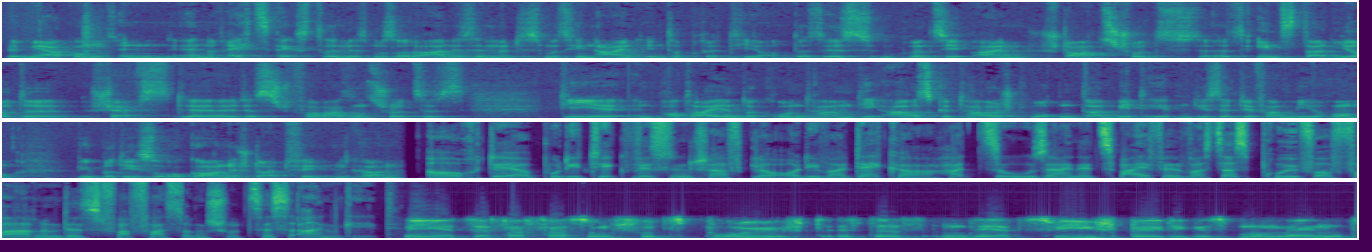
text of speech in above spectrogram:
Bemerkung in, in, Rechtsextremismus oder Antisemitismus hineininterpretieren. Das ist im Prinzip ein Staatsschutz, das installierte Chefs des Verfassungsschutzes, die einen Parteihintergrund haben, die ausgetauscht wurden, damit eben diese Diffamierung über diese Organe stattfinden kann. Auch der Politikwissenschaftler Oliver Decker hat so seine Zweifel, was das Prüfverfahren des Verfassungsschutzes angeht. Wenn jetzt der Verfassungsschutz prüft, ist das ein sehr zwiespältiges Moment.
